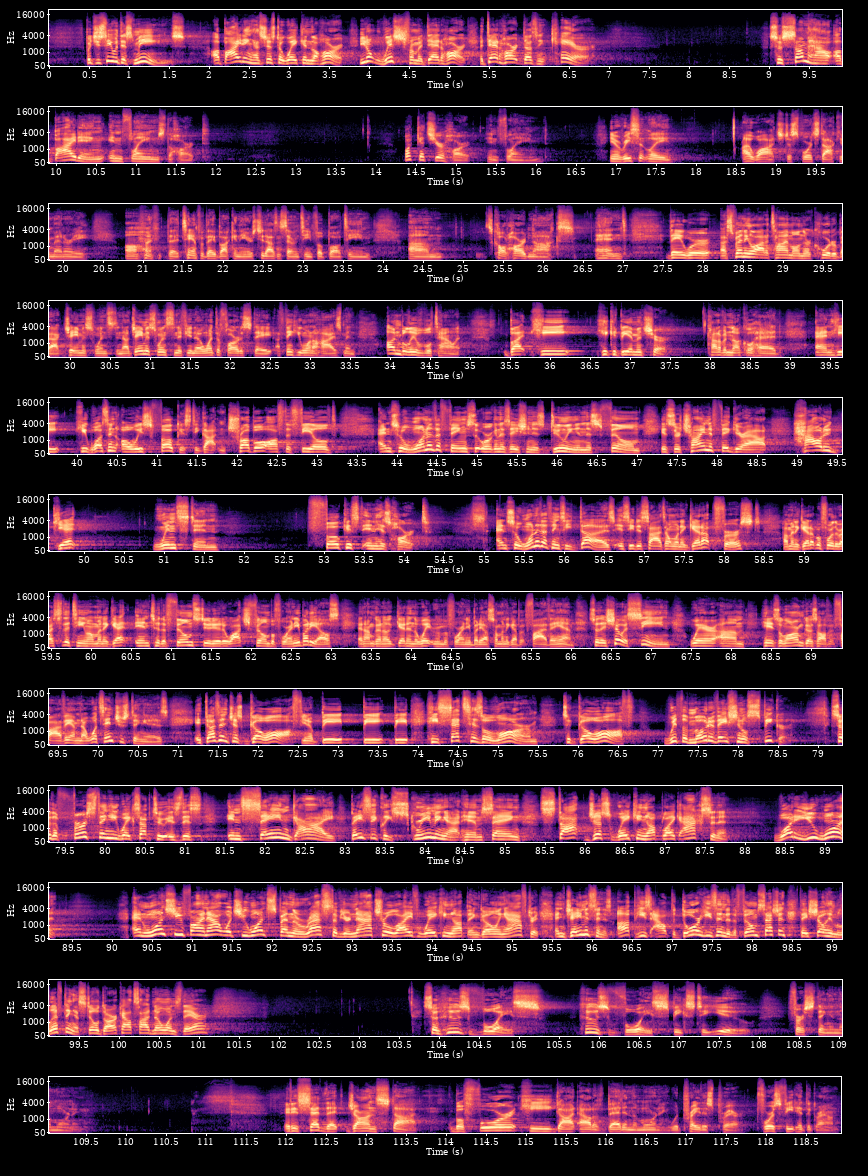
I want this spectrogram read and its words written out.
But you see what this means? Abiding has just awakened the heart. You don't wish from a dead heart, a dead heart doesn't care. So somehow abiding inflames the heart. What gets your heart inflamed? You know, recently I watched a sports documentary on the Tampa Bay Buccaneers 2017 football team. Um, it's called Hard Knocks. And they were uh, spending a lot of time on their quarterback, Jameis Winston. Now, Jameis Winston, if you know, went to Florida State. I think he won a Heisman. Unbelievable talent. But he, he could be immature, kind of a knucklehead. And he, he wasn't always focused. He got in trouble off the field. And so, one of the things the organization is doing in this film is they're trying to figure out how to get Winston focused in his heart. And so, one of the things he does is he decides, I want to get up first. I'm going to get up before the rest of the team. I'm going to get into the film studio to watch film before anybody else. And I'm going to get in the weight room before anybody else. So I'm going to get up at 5 a.m. So, they show a scene where um, his alarm goes off at 5 a.m. Now, what's interesting is it doesn't just go off, you know, beep, beep, beep. He sets his alarm to go off with a motivational speaker. So the first thing he wakes up to is this insane guy basically screaming at him, saying, Stop just waking up like accident. What do you want? And once you find out what you want, spend the rest of your natural life waking up and going after it. And Jameis is up, he's out the door, he's into the film session. They show him lifting, it's still dark outside, no one's there. So, whose voice, whose voice speaks to you first thing in the morning. It is said that John Stott, before he got out of bed in the morning, would pray this prayer before his feet hit the ground.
